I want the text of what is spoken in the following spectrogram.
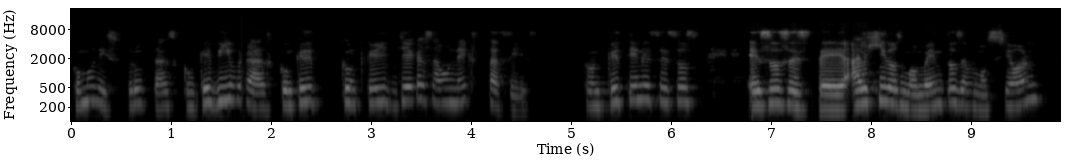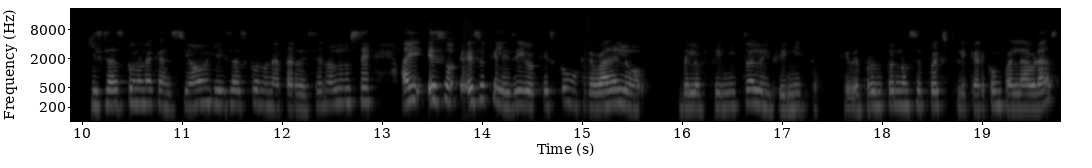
cómo disfrutas, con qué vibras, con qué, con qué llegas a un éxtasis, con qué tienes esos, esos este, álgidos momentos de emoción, quizás con una canción, quizás con un atardecer, no lo sé. Hay eso, eso que les digo, que es como que va de lo, de lo finito a lo infinito, que de pronto no se puede explicar con palabras,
